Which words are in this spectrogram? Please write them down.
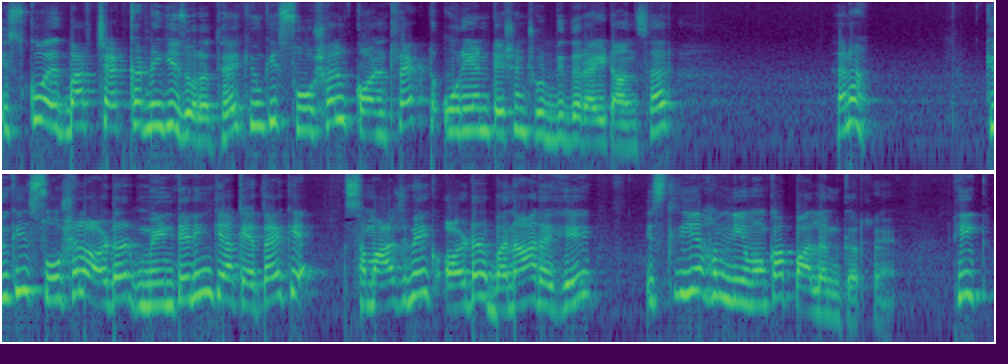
इसको एक बार चेक करने की ज़रूरत है, क्योंकि social contract orientation should be the right answer है ना? क्योंकि सोशल ऑर्डर मेंटेनिंग क्या कहता है कि समाज में एक ऑर्डर बना रहे, इसलिए हम नियमों का पालन कर रहे हैं, ठीक?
